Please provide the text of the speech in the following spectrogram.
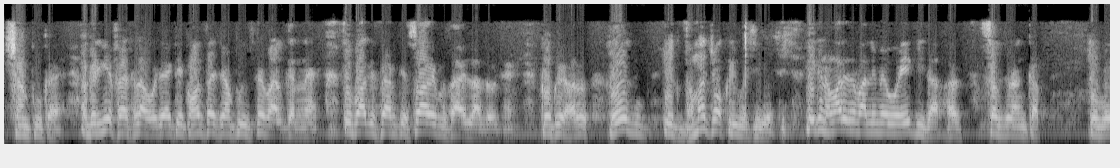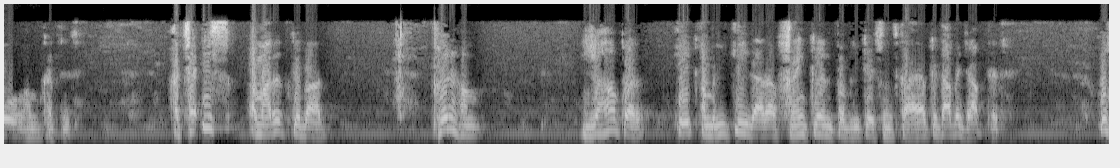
شیمپو کا ہے۔ اگر یہ فیصلہ ہو جائے کہ کون سا شیمپو استعمال کرنا ہے تو پاکستان کے سارے مسائل حل ہو جائیں۔ کیونکہ ہر روز ایک دھما چوکڑی مچھی ہوتی لیکن ہمارے زمانے میں وہ ایک ہی تھا، ہر سبز رنگ کا، تو وہ ہم کرتے تھے۔ اچھا اس عمارت کے بعد پھر ہم یہاں پر ایک امریکی ادارہ فرینکلن پبلیکیشنز کا آیا، کتابیں چھاپتے تھے۔ اس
